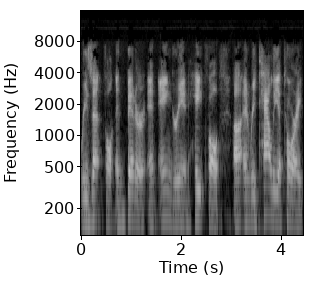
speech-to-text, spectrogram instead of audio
resentful and bitter and angry and hateful uh, and retaliatory.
